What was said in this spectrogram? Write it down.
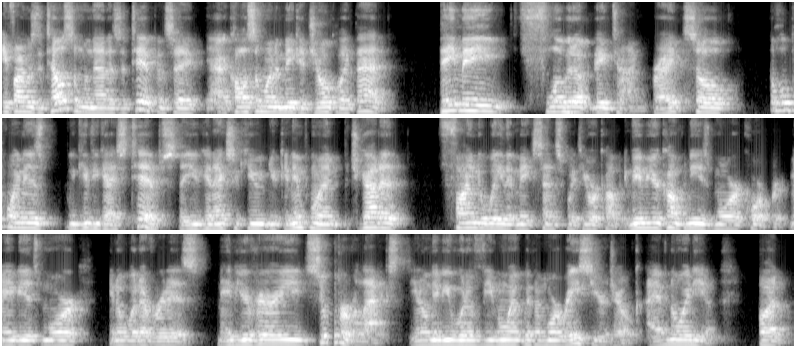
if I was to tell someone that as a tip and say, yeah, call someone and make a joke like that, they may flub it up big time, right? So the whole point is we give you guys tips that you can execute, you can implement, but you got to find a way that makes sense with your company. Maybe your company is more corporate. Maybe it's more, you know, whatever it is. Maybe you're very super relaxed. You know, maybe you would have even went with a more racier joke. I have no idea. But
